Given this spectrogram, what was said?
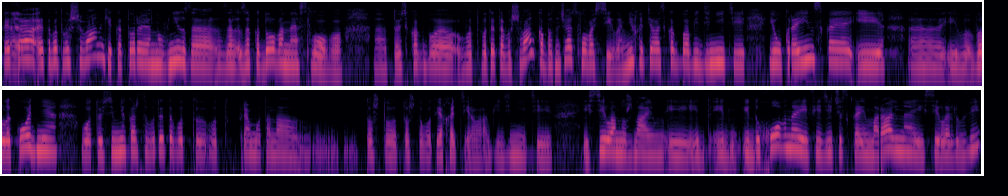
Это, это вот вышиванки, которые, ну, в них за, за- закодованное слово. Э, То есть, как бы, вот, вот эта вышиванка обозначает слово «сила». И Мне хотелось как бы объединить и, и украинское, и, э, и в- великоднее. Вот, то есть, и мне кажется, вот это вот, э, вот прям вот она, то, что, то, что вот я хотела объединить. И, и сила нужна им, и, и, и, и духовная, и физическая, и моральная, и сила любви.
